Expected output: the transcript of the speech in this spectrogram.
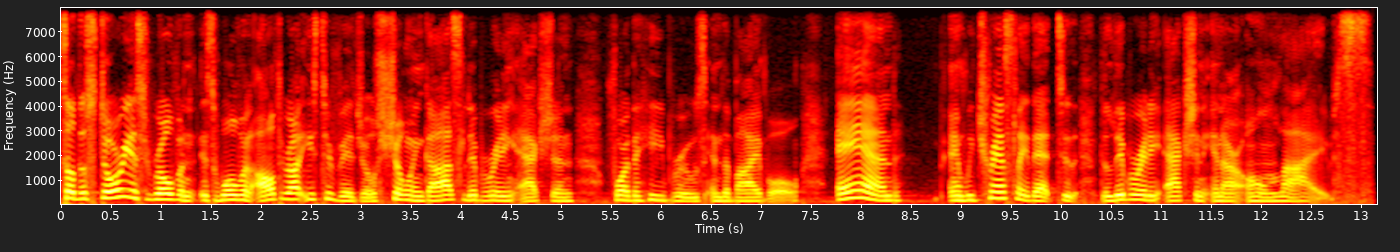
So the story is woven, is woven all throughout Easter Vigil, showing God's liberating action for the Hebrews in the Bible. And, and we translate that to the liberating action in our own lives.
